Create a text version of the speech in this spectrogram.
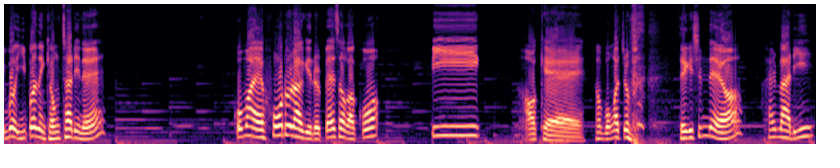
이번 이번엔 경찰이네. 꼬마의 호루라기를 뺏어갖고 삑! 오케이. 어, 뭔가 좀 되게 쉽네요. 할 말이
